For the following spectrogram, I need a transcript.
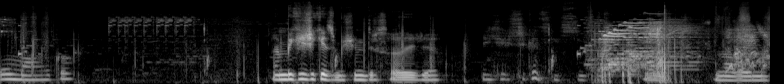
Oh my god. Ben bir kişi kesmişimdir sadece. İki kişi sen. Evet. Şunu alayım ben.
